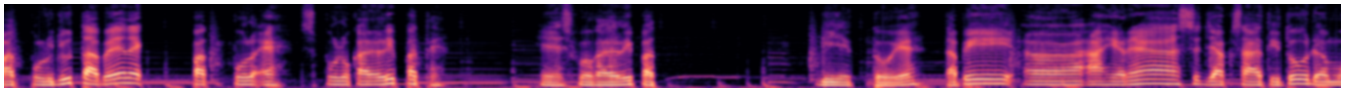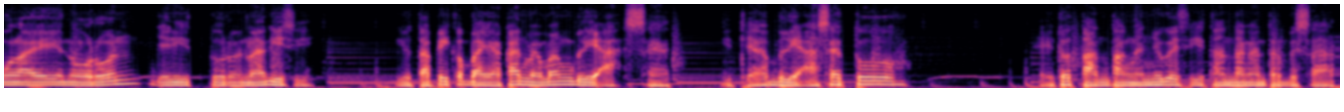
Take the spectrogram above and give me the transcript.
40 juta banyak 40 eh 10 kali lipat ya ya 10 kali lipat. Gitu ya. Tapi eh, akhirnya sejak saat itu udah mulai nurun jadi turun lagi sih. Gitu tapi kebanyakan memang beli aset. Gitu ya beli aset tuh ya itu tantangan juga sih tantangan terbesar.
